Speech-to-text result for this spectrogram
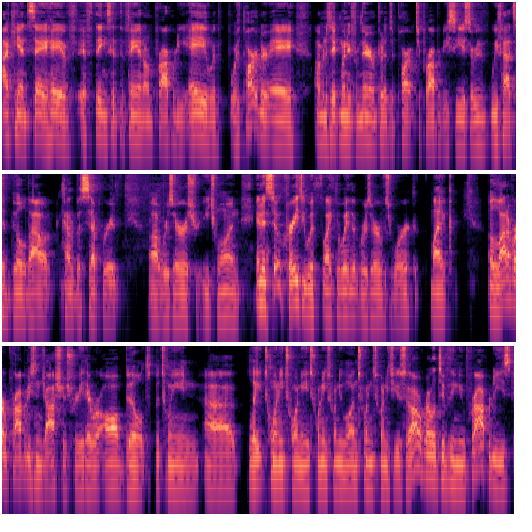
I can't say, hey, if, if things hit the fan on property A with, with partner A, I'm going to take money from there and put it to part to property C. So we've, we've had to build out kind of a separate uh, reserves for each one. And it's so crazy with like the way that reserves work. Like a lot of our properties in Joshua Tree, they were all built between uh, late 2020, 2021, 2022. So all relatively new properties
